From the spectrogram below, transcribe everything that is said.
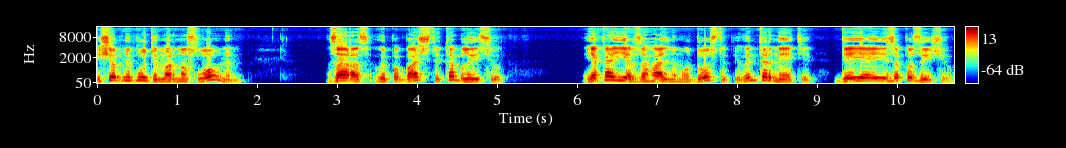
І щоб не бути марнословним, зараз ви побачите таблицю, яка є в загальному доступі в інтернеті, де я її запозичив,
